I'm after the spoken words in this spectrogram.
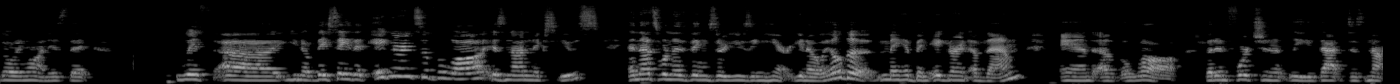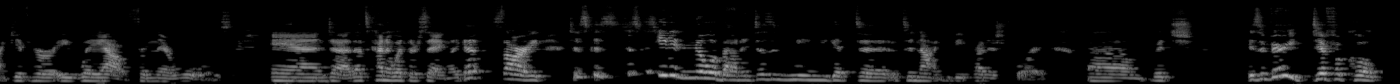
going on, is that with, uh, you know, they say that ignorance of the law is not an excuse, and that's one of the things they're using here. You know, Hilda may have been ignorant of them and of the law, but unfortunately, that does not give her a way out from their rules. And uh, that's kind of what they're saying. Like, oh, sorry, just because just because you didn't know about it doesn't mean you get to to not be punished for it. Um, which is a very difficult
